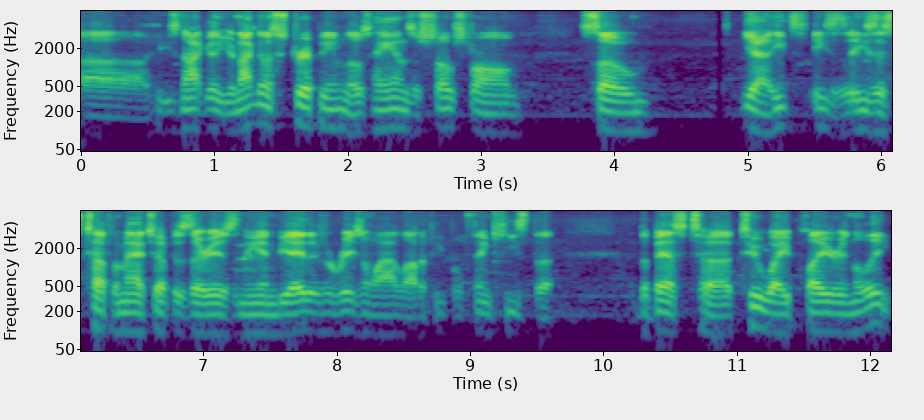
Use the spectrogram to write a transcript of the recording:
uh, he's not going. You're not going to strip him. Those hands are so strong. So yeah, he's he's he's as tough a matchup as there is in the NBA. There's a reason why a lot of people think he's the the best uh, two way player in the league.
